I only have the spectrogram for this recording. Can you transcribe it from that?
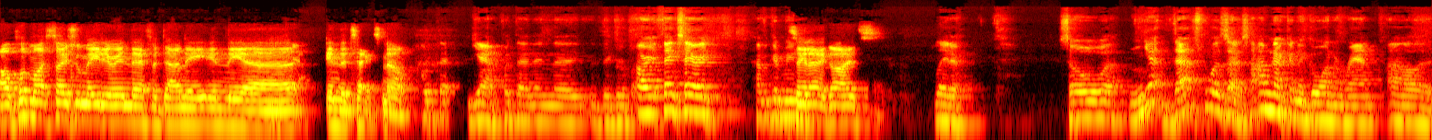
I'll put my social media in there for Danny in the uh, in the text now. put that, yeah, put that in the the group. All right, thanks, Harry. Have a good meeting. See you later, guys. later. So uh, yeah, that was us. I'm not going to go on a rant uh,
